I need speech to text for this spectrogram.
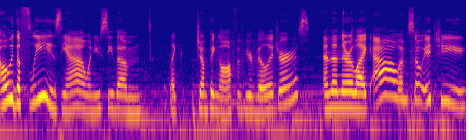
Oh, the fleas, yeah, when you see them like jumping off of your villagers. And then they're like, ow, I'm so itchy.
